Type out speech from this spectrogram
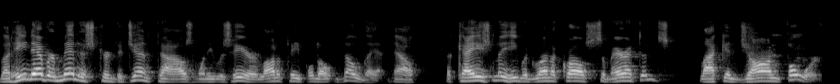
But he never ministered to Gentiles when he was here. A lot of people don't know that. Now, occasionally he would run across Samaritans, like in John 4.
